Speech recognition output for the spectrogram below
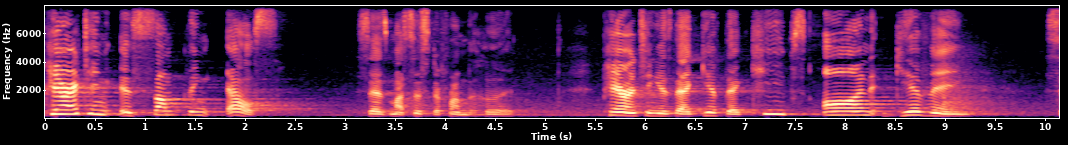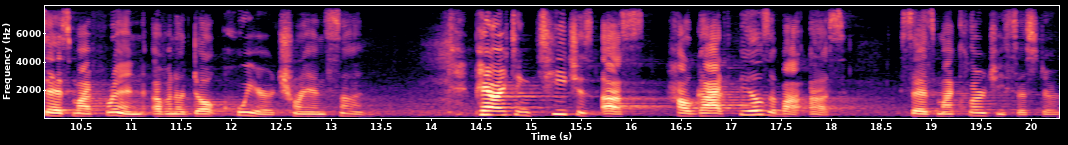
Parenting is something else, says my sister from the hood. Parenting is that gift that keeps on giving, says my friend of an adult queer trans son. Parenting teaches us how God feels about us, says my clergy sister.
